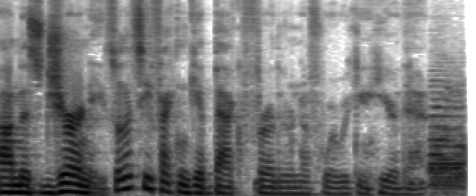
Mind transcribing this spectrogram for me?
on this journey. So let's see if I can get back further enough where we can hear that.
